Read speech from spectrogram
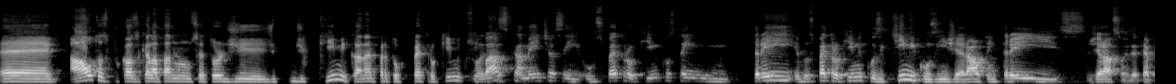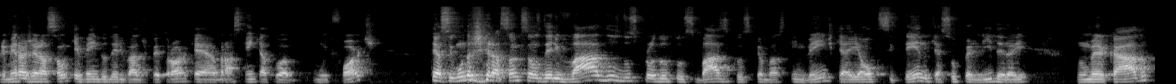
é, altas, por causa que ela está no setor de, de, de, química, né? Petro, petroquímicos. Basicamente, assim, os petroquímicos têm três. Os petroquímicos e químicos em geral têm três gerações. Tem a primeira geração, que vem do derivado de petróleo, que é a Braskem, que atua muito forte. Tem a segunda geração, que são os derivados dos produtos básicos que a Baskin vende, que aí é o Oxiteno, que é super líder aí no mercado.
